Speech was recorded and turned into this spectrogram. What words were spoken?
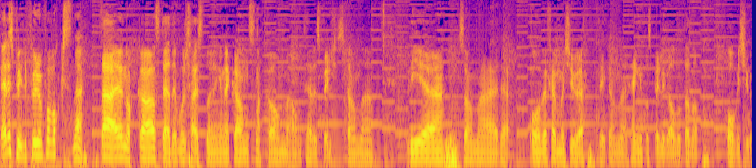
Vi er et spillforum for voksne. Det er jo nok av steder hvor 16-åringene kan snakke om, om TV-spill. Så kan eh, vi eh, som er eh, over 25, De kan henge på spillegall.no. Over 20.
